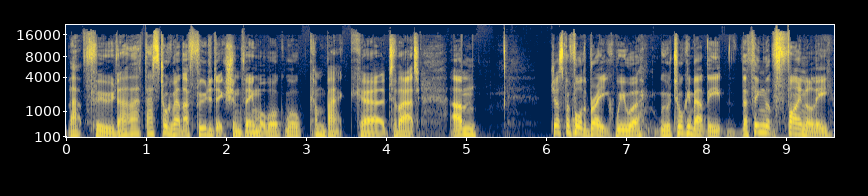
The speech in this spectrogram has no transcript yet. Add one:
that food? Uh, that- that's talking about that food addiction thing. We'll we'll, come back uh, to that. Um, just before the break, we were we were talking about the the thing that finally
